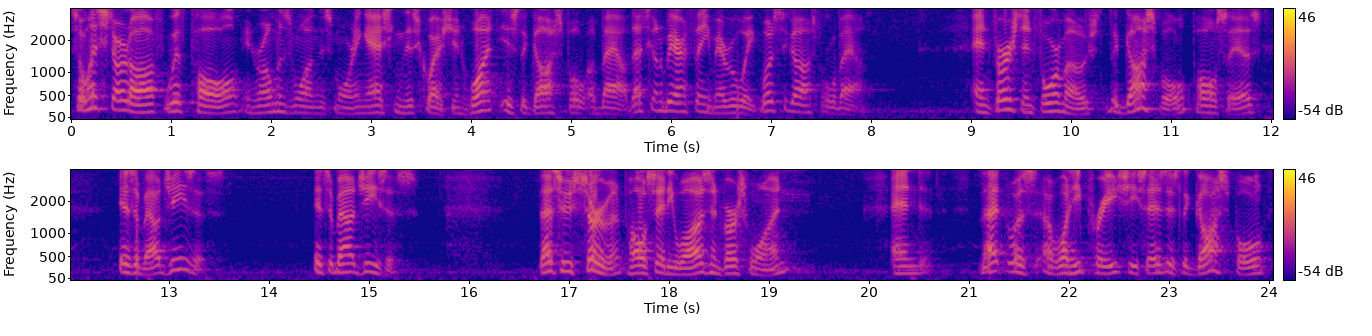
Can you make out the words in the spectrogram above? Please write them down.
So let's start off with Paul in Romans 1 this morning asking this question What is the gospel about? That's going to be our theme every week. What's the gospel about? And first and foremost, the gospel, Paul says, is about Jesus. It's about Jesus. That's whose servant Paul said he was in verse 1. And that was uh, what he preached, he says, is the gospel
